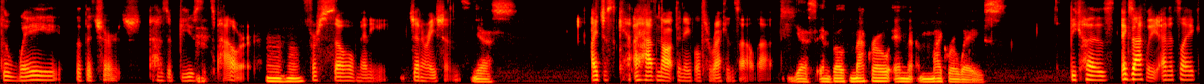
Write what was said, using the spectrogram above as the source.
the way that the church has abused its power Mm-hmm. for so many generations. Yes, I just can't, I have not been able to reconcile that yes, in both macro and micro ways. because exactly, and it's like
